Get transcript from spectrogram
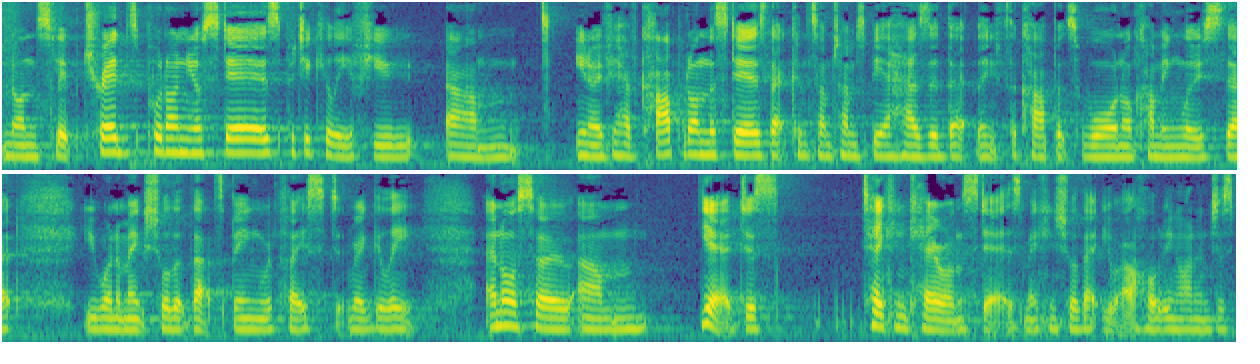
non slip treads put on your stairs, particularly if you. Um, you know, if you have carpet on the stairs, that can sometimes be a hazard. That if the carpet's worn or coming loose, that you want to make sure that that's being replaced regularly, and also, um, yeah, just taking care on stairs, making sure that you are holding on and just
